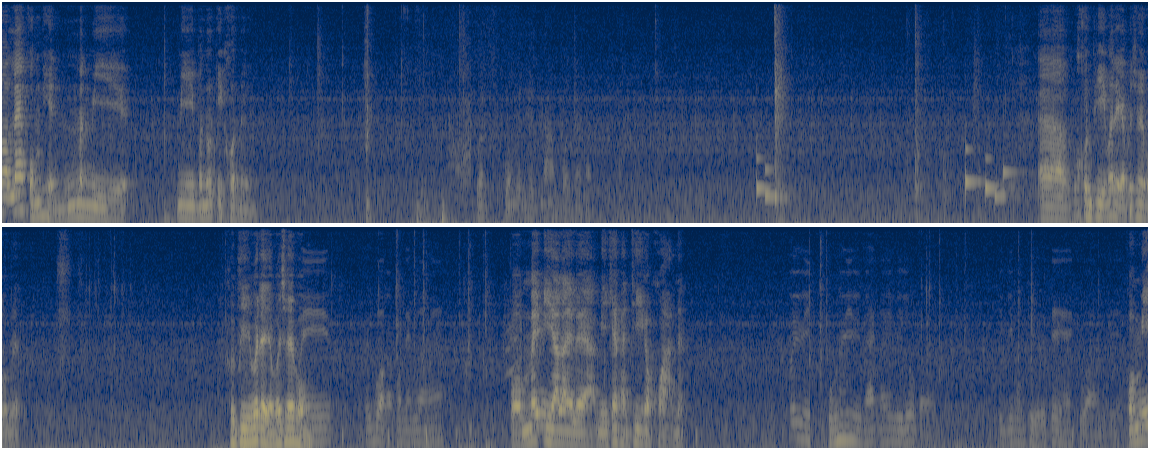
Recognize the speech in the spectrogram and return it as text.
ตอนแรกผมเห็นมันมีมีมนุษย์อีกคนหนึ่งเพื่อนพวกเป็นเห็นสามคนนะครับเอ่อคุณพีเมื่อไหร่จะมาช่วยผมเนี่ยคุณพีเมื่อไหร่จะมาช่วยผไปม ไปบวกกับคนในเมืองไหม ผมไม่มีอะไรเลยอะ มีแค่แผนที่กับขวานเนี่ยไม่มีผมไม่มีแม็กไม่มีลูกอะไรจริงๆผมถือเท่ๆให้กลัวอย่างนี้ผมมี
